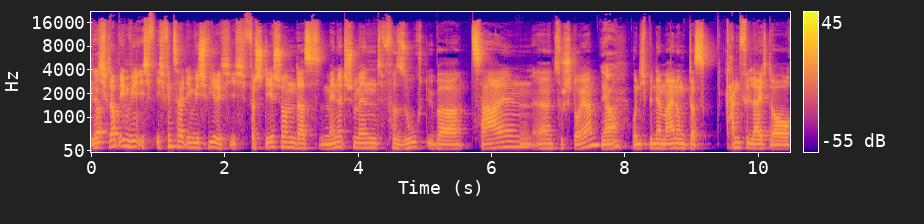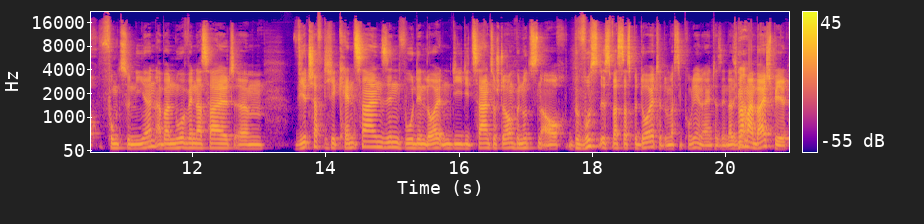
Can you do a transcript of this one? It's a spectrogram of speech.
ja. ich glaube irgendwie, ich, ich finde es halt irgendwie schwierig. Ich verstehe schon, dass Management versucht, über Zahlen äh, zu steuern. Ja. Und ich bin der Meinung, das kann vielleicht auch funktionieren, aber nur wenn das halt ähm, wirtschaftliche Kennzahlen sind, wo den Leuten, die die Zahlen zur Steuerung benutzen, auch bewusst ist, was das bedeutet und was die Probleme dahinter sind. Also ich mache Ja. mal ein Beispiel.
